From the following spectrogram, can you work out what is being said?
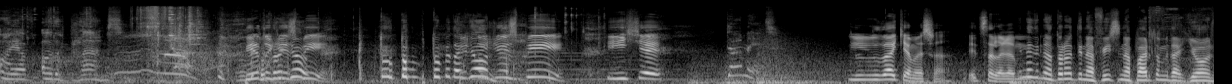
I have other plans. Πήρε Το το τραγιό. USB. Το, το, το Πήρε το μεταγιόν. USB. Είχε Damn it! λουλουδάκια μέσα. Έτσι θα λέγαμε. Είναι δυνατόν να την αφήσει να πάρει το μεταγιόν.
